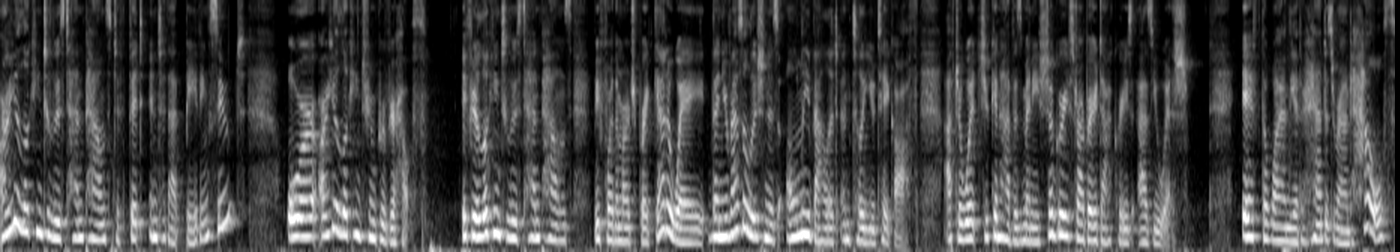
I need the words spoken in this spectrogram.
Are you looking to lose 10 pounds to fit into that bathing suit? Or are you looking to improve your health? If you're looking to lose 10 pounds before the March break getaway, then your resolution is only valid until you take off, after which you can have as many sugary strawberry daiquiris as you wish. If the why, on the other hand, is around health,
